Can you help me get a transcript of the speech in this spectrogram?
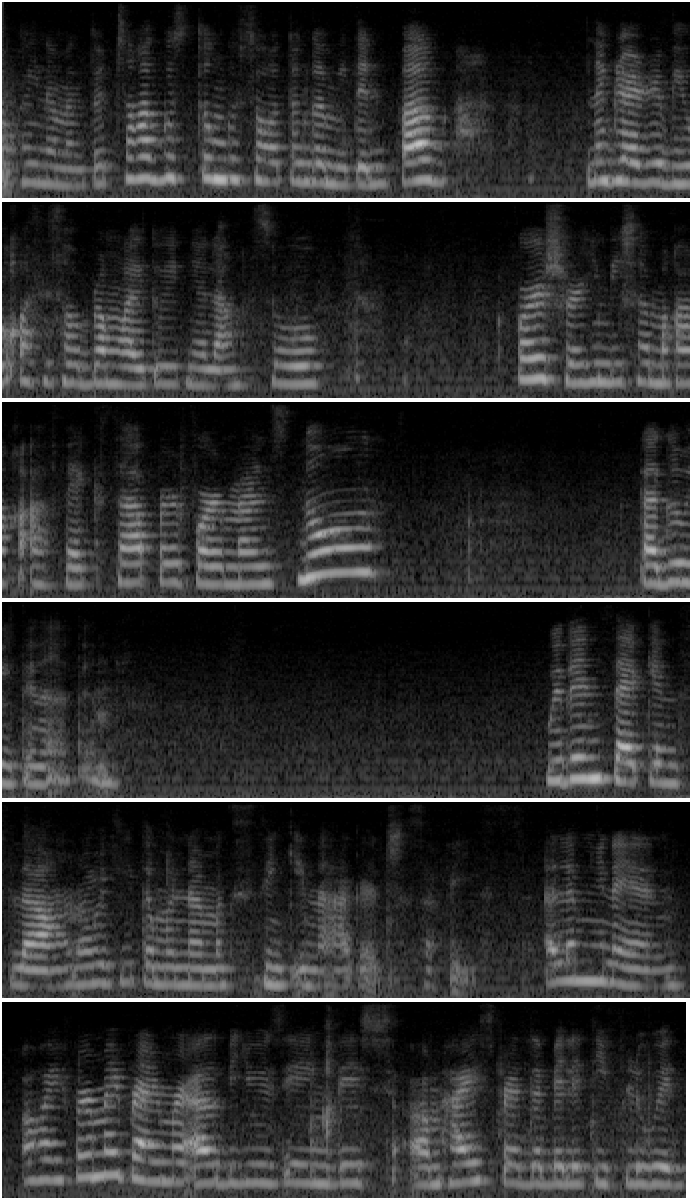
okay naman to. Tsaka gustong gusto ko itong gamitin pag nagre-review kasi sobrang lightweight niya lang. So, for sure, hindi siya makaka-affect sa performance nung gagamitin natin. Within seconds lang, makikita mo na magsisink in na agad siya sa face. Alam niyo na yan. Okay, for my primer, I'll be using this um, high spreadability fluid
